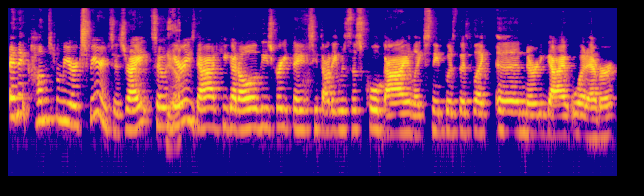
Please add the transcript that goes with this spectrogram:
and it comes from your experiences, right? So yeah. Harry's dad, he got all of these great things. He thought he was this cool guy. Like Snape was this like uh, nerdy guy, whatever.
